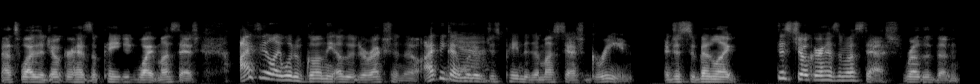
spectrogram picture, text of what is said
that's why the Joker has a painted white mustache. I feel I would have gone the other direction though. I think I would have just painted the mustache green and just have been like this Joker has a mustache rather than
